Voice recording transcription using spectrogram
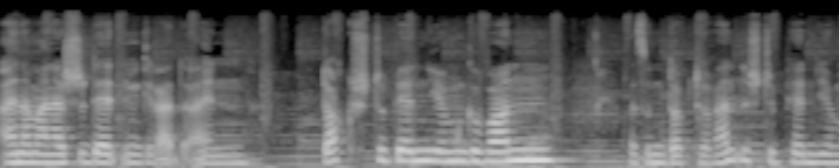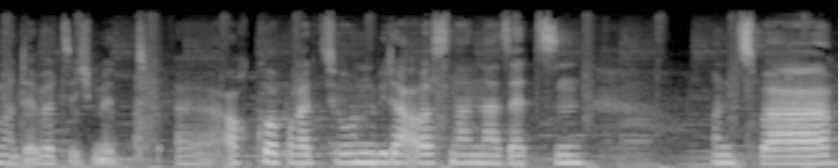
einer meiner Studenten gerade ein Doc-Stipendium gewonnen, also ein Doktorandenstipendium und der wird sich mit äh, auch Kooperationen wieder auseinandersetzen. Und zwar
